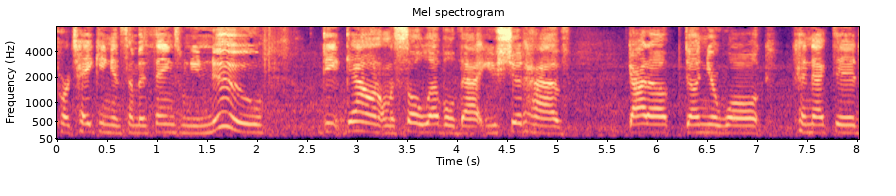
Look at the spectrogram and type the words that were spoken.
partaking in some of the things when you knew deep down on the soul level that you should have got up, done your walk, connected,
